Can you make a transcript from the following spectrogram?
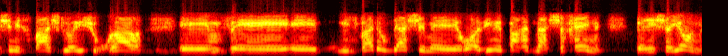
שנכבש לא ישוחרר, ומלבד העובדה שהם רועדים מפחד מהשכן ברישיון,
